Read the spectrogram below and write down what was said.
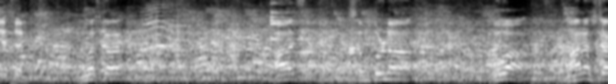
येस सर नमस्कार. आज संपूर्ण गोवा महाराष्ट्र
